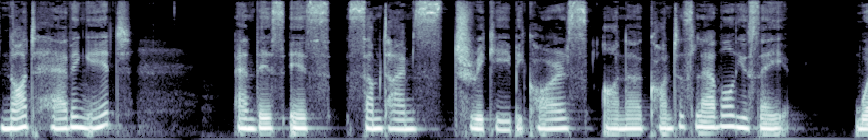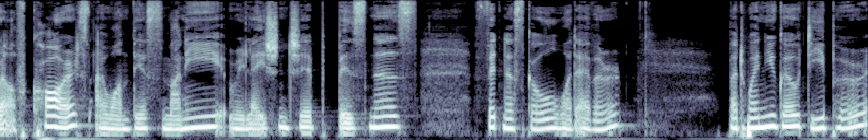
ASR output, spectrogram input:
not having it. And this is sometimes tricky because on a conscious level, you say, well, of course, I want this money, relationship, business, fitness goal, whatever. But when you go deeper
